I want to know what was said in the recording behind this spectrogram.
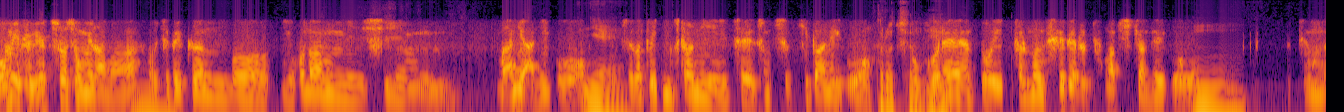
도움이 되겠죠, 조미라마. 음. 어찌됐건, 뭐, 이 호남 민심만이 아니고, 예. 제가 또 인천이 제 정치적 기반이고, 그렇죠. 이번에 또이 젊은 세대를 통합시켜내고, 음, 지금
